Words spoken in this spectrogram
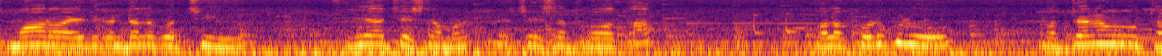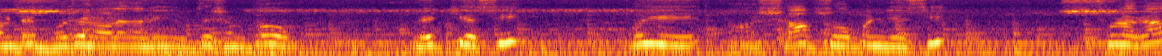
సుమారు ఐదు గంటలకు వచ్చి ఫిర్యాదు చేసిన చేసిన తర్వాత వాళ్ళ కొడుకులు మధ్యాహ్నం తండ్రి భోజనం రాలేదని ఉద్దేశంతో వెయిట్ చేసి పోయి ఆ షాప్స్ ఓపెన్ చేసి చూడగా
